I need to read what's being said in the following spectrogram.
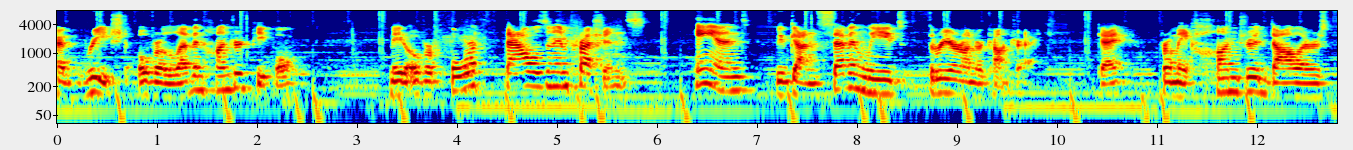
have reached over 1,100 people, made over 4,000 impressions, and we've gotten seven leads, three are under contract, okay? From a $100,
